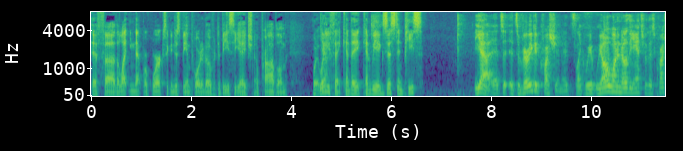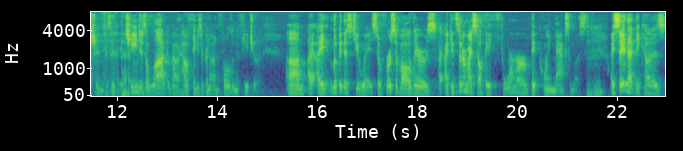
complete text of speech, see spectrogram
if uh, the Lightning Network works, it can just be imported over to BCH, no problem. What, what yeah. do you think? Can they can we exist in peace? Yeah, it's a, it's a very good question. It's like we, we all want to know the answer to this question because it, it changes a lot about how things are going to unfold in the future. Um, I, I, look at this two ways. So first of all, there's I, I consider myself a former Bitcoin maximalist. Mm-hmm. I say that because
